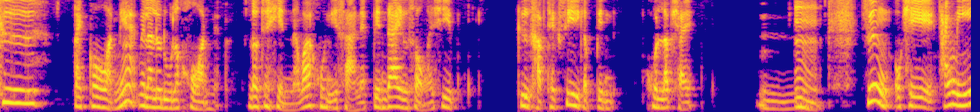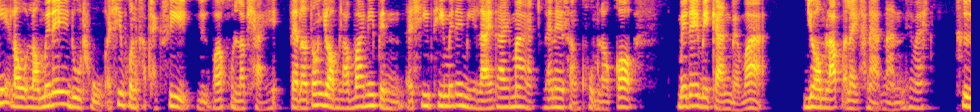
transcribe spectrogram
คือแต่ก่อนเนี่ย เวลาเราดูละครเนี่ย เราจะเห็นนะว่าคนอีสานเนี่ยเป็นได้อยู่สองอาชีพ คือขับแท็กซี่กับเป็นคนรับใช้อืมอืม ซึ่งโอเค ทั้งนี้เราเราไม่ได้ดูถูกอาชีพคนขับแท็กซี่ หรือว่าคนรับใช้ แต่เราต้องยอมรับว่านี่เป็นอาชีพที่ไม่ได้มีรายได้มาก และในสังคมเราก็ไม่ได้มีการแบบว่ายอมรับอะไรขนาดนั้นใช่ไหมคือ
